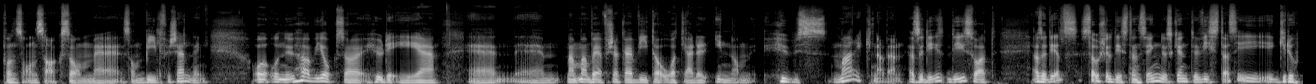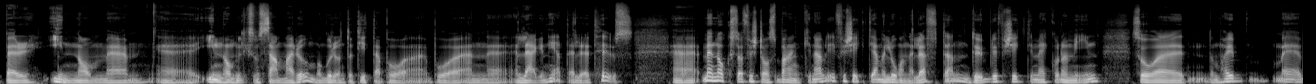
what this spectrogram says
på en sån sak som, eh, som bilförsäljning. Och, och nu hör vi också hur det är, eh, eh man, man börjar försöka vidta åtgärder inom husmarknaden. Alltså det, det är ju så att, alltså dels social distancing, du ska inte vistas i grupper inom, eh, inom liksom samma rum och gå runt och titta på, på en, en lägenhet eller ett hus. Eh, men också förstås bankerna blir försiktiga med lånelöften. Du blir försiktig med ekonomin. Så eh, de har ju eh,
